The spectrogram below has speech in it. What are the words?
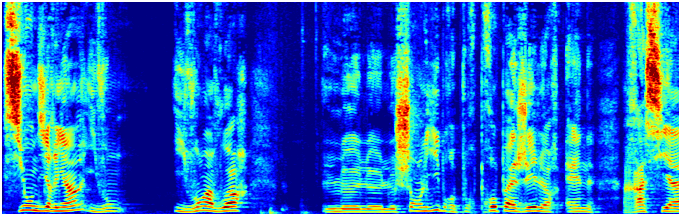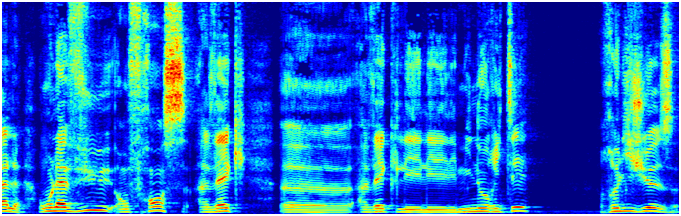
si on dit rien, ils vont, avoir le, champ libre pour propager leur haine raciale. On l'a vu en France avec, euh, avec les, minorités religieuses.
